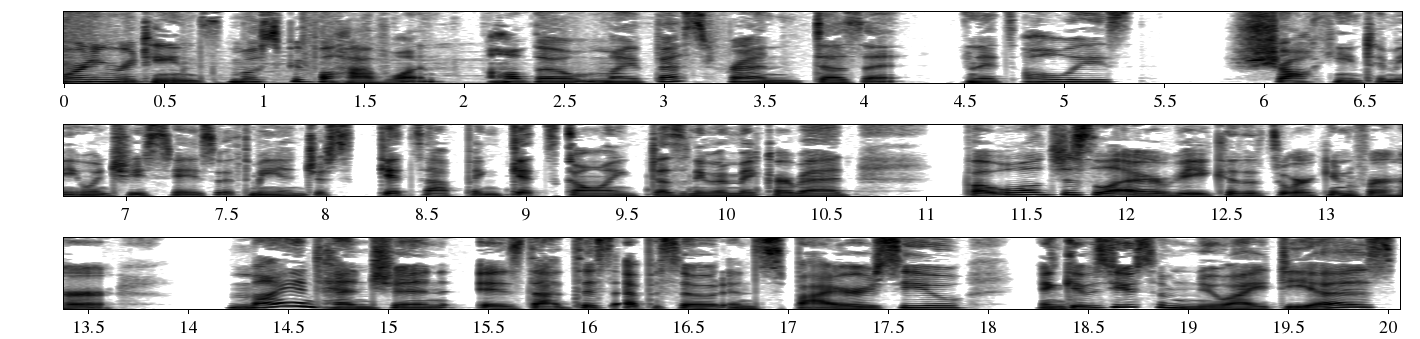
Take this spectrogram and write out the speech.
Morning routines. Most people have one, although my best friend doesn't. And it's always shocking to me when she stays with me and just gets up and gets going, doesn't even make her bed. But we'll just let her be because it's working for her. My intention is that this episode inspires you and gives you some new ideas,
